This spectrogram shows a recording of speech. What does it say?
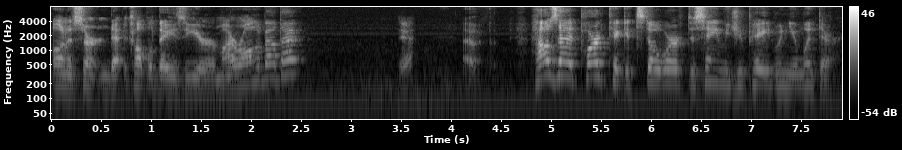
on a certain de- couple days a year. Am I wrong about that? Yeah. Uh, how's that park ticket still worth the same as you paid when you went there?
